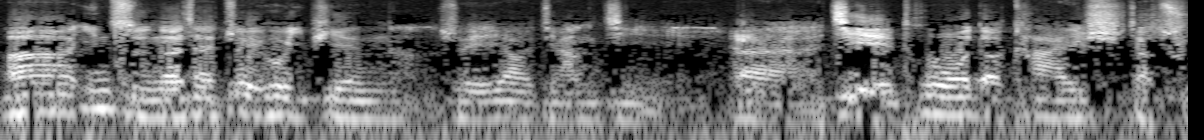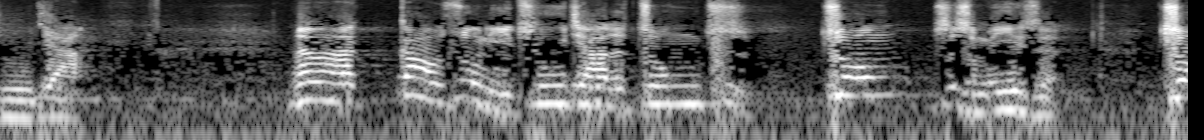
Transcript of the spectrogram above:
啊。因此呢，在最后一篇呢，所以要讲解。呃，解脱的开始叫出家。那么，告诉你出家的宗旨，宗是什么意思？宗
